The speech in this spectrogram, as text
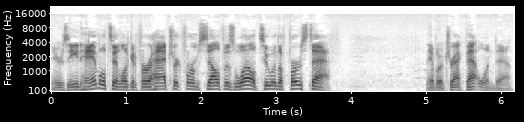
Here's Ian Hamilton looking for a hat trick for himself as well. Two in the first half. Able to track that one down.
